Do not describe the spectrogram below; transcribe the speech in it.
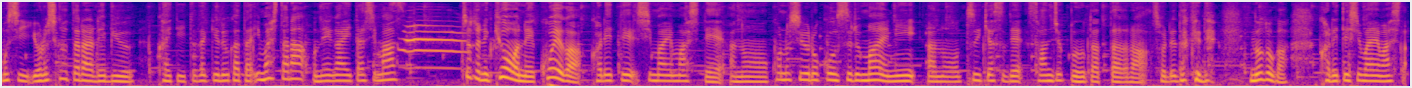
もしよろしかったらレビュー書いていただける方いましたらお願いいたします。ちょっとね、今日はね、声が枯れてしまいまして、あの、この収録をする前に、あの、ツイキャスで30分歌ったら、それだけで 喉が枯れてしまいました。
